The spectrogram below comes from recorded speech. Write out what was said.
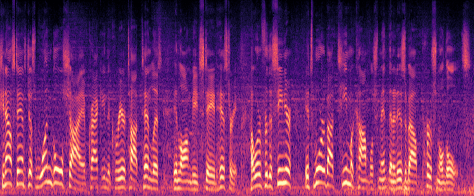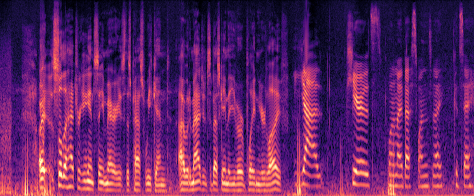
she now stands just one goal shy of cracking the career top 10 list in Long Beach State history. However, for the senior, it's more about team accomplishment than it is about personal goals. All right, so the hat trick against St. Mary's this past weekend, I would imagine it's the best game that you've ever played in your life. Yeah, here it's one of my best ones that I could say.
